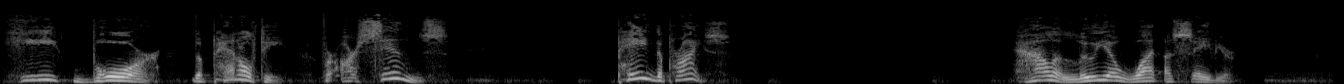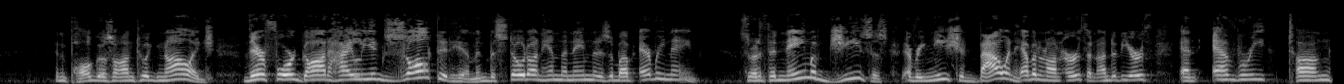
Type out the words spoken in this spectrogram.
He bore the penalty for our sins. Paid the price. Hallelujah, what a Savior. And Paul goes on to acknowledge, therefore God highly exalted him and bestowed on him the name that is above every name. So that the name of Jesus, every knee should bow in heaven and on earth and under the earth, and every tongue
